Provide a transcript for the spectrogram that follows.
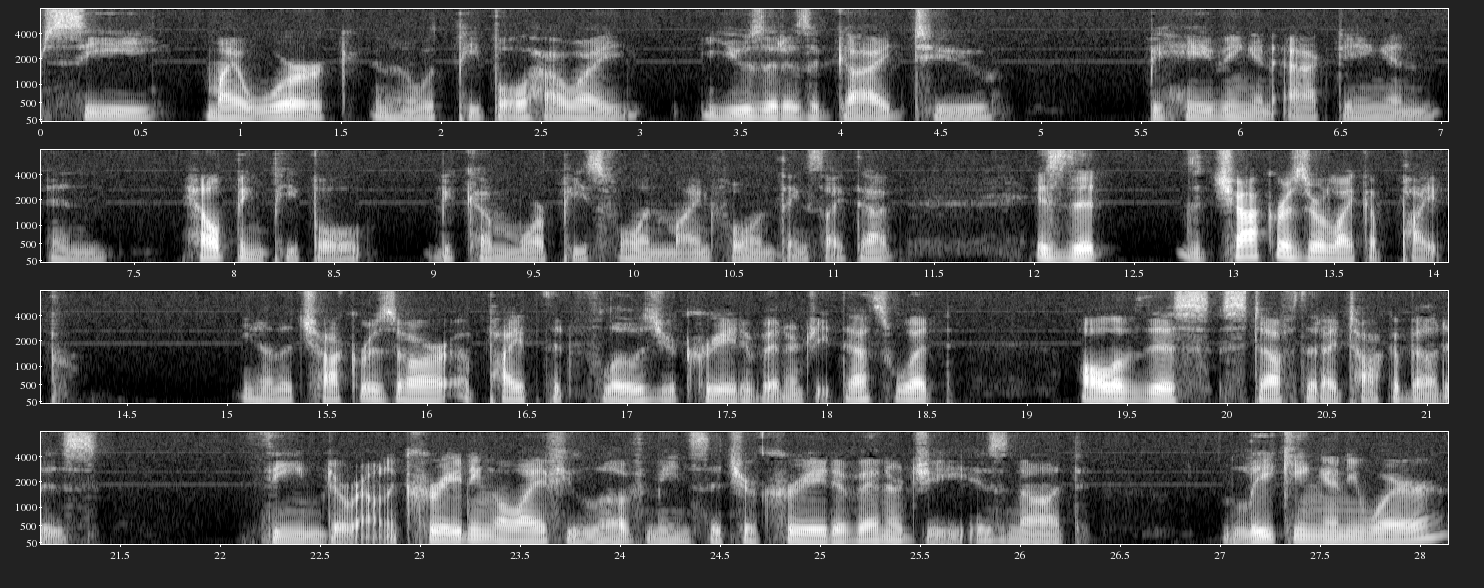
see my work, you know, with people, how I use it as a guide to behaving and acting and, and helping people become more peaceful and mindful and things like that, is that the chakras are like a pipe you know, the chakras are a pipe that flows your creative energy. That's what all of this stuff that I talk about is themed around. Creating a life you love means that your creative energy is not leaking anywhere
